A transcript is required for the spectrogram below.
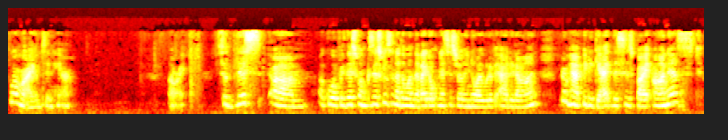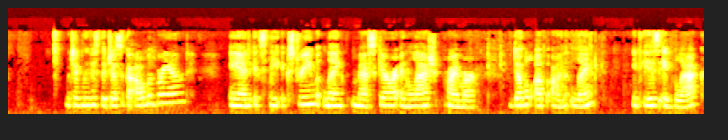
four more items in here. All right. So this, um, I'll go over this one because this was another one that I don't necessarily know I would have added on, I'm happy to get. This is by Honest, which I believe is the Jessica Alba brand. And it's the Extreme Length Mascara and Lash Primer Double Up on Length. It is a black,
